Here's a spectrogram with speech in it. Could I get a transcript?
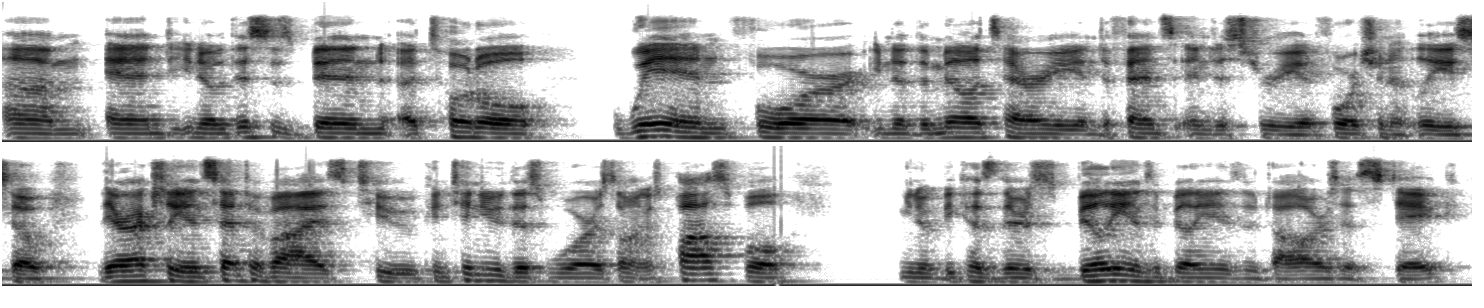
Um, and you know, this has been a total win for you know the military and defense industry unfortunately. So they're actually incentivized to continue this war as long as possible you know because there's billions and billions of dollars at stake.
